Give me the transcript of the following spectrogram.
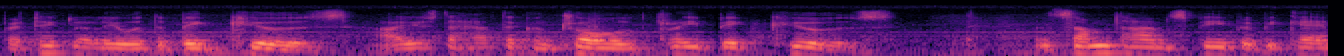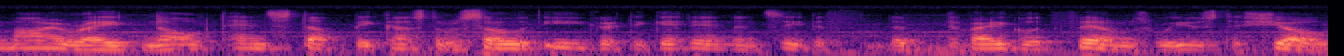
particularly with the big queues. I used to have to control three big queues, and sometimes people became irate and all tensed up because they were so eager to get in and see the, the, the very good films we used to show.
